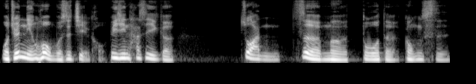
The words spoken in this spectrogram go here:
我觉得年货不是借口，毕竟它是一个赚这么多的公司。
